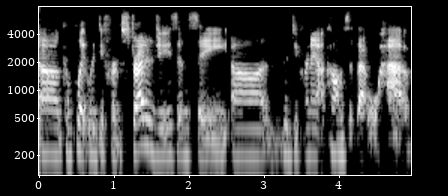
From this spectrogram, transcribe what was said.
uh, completely different strategies and see uh, the different outcomes that that will have,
